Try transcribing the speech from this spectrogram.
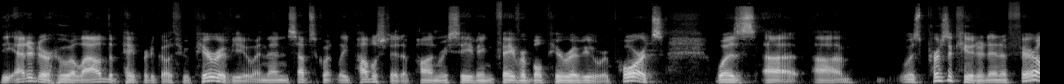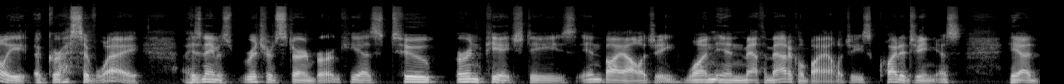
the editor who allowed the paper to go through peer review and then subsequently published it upon receiving favorable peer review reports was uh, um, was persecuted in a fairly aggressive way. His name is Richard Sternberg. He has two earned PhDs in biology, one in mathematical biology. He's quite a genius. He had,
